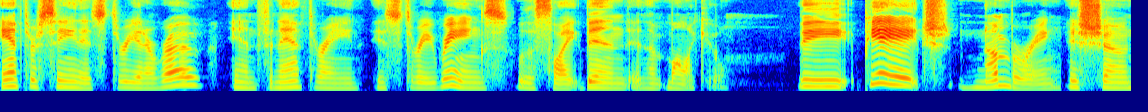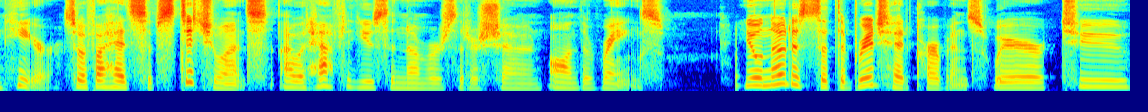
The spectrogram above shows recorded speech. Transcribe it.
anthracene is three in a row, and phenanthrene is three rings with a slight bend in the molecule. The PAH numbering is shown here, so if I had substituents, I would have to use the numbers that are shown on the rings. You'll notice that the bridgehead carbons, where two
